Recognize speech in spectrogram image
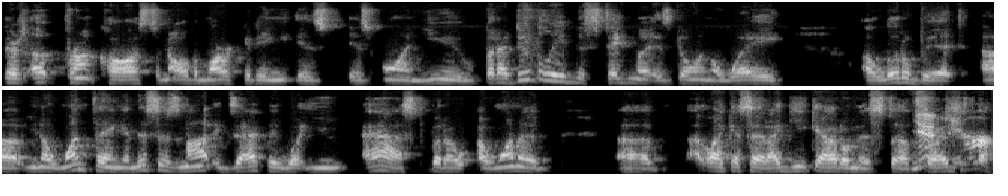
there's upfront costs and all the marketing is is on you. But I do believe the stigma is going away a little bit. Uh, you know, one thing, and this is not exactly what you asked, but I, I want to. Uh, like I said, I geek out on this stuff. Yeah, so sure,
